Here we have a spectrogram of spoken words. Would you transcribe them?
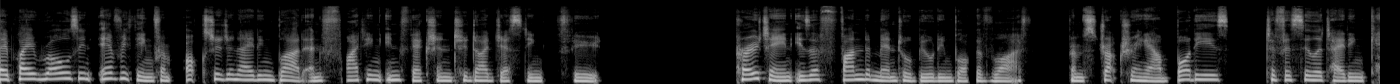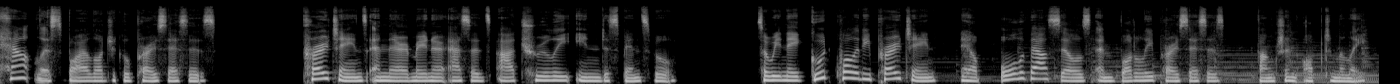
They play roles in everything from oxygenating blood and fighting infection to digesting food. Protein is a fundamental building block of life, from structuring our bodies to facilitating countless biological processes. Proteins and their amino acids are truly indispensable. So, we need good quality protein to help all of our cells and bodily processes function optimally.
